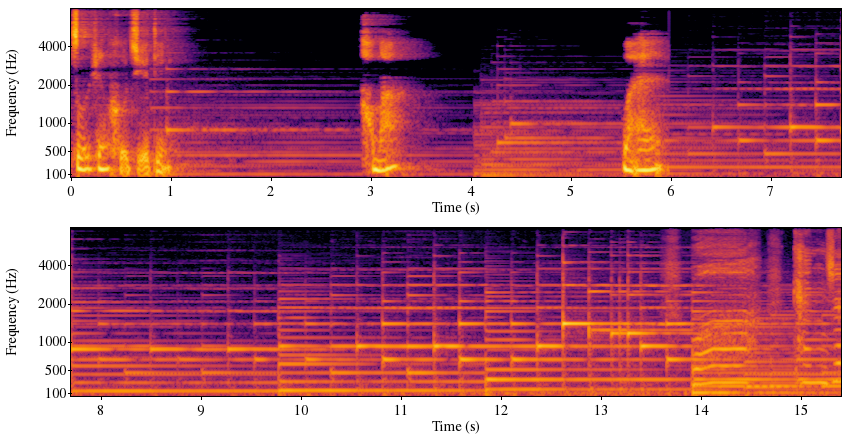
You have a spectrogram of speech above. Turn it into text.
做任何决定，好吗？晚安。我看着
